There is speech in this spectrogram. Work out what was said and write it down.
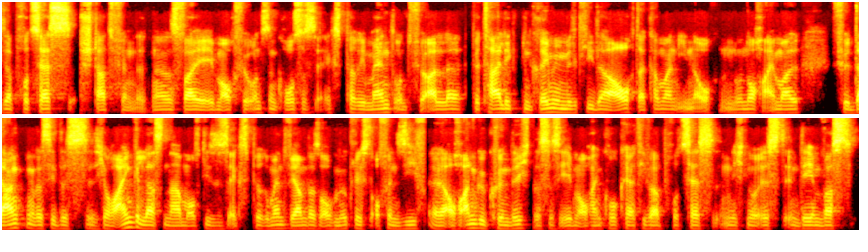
dieser Prozess stattfindet. Ne? Das war eben auch für uns ein großes Experiment und für alle beteiligten Gremienmitglieder auch. Da kann man ihnen auch nur noch einmal für danken, dass sie das sich auch eingelassen haben auf dieses Experiment. Wir haben das auch möglichst offensiv äh, auch angekündigt, dass es eben auch ein ko-kreativer Prozess nicht nur ist in dem, was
